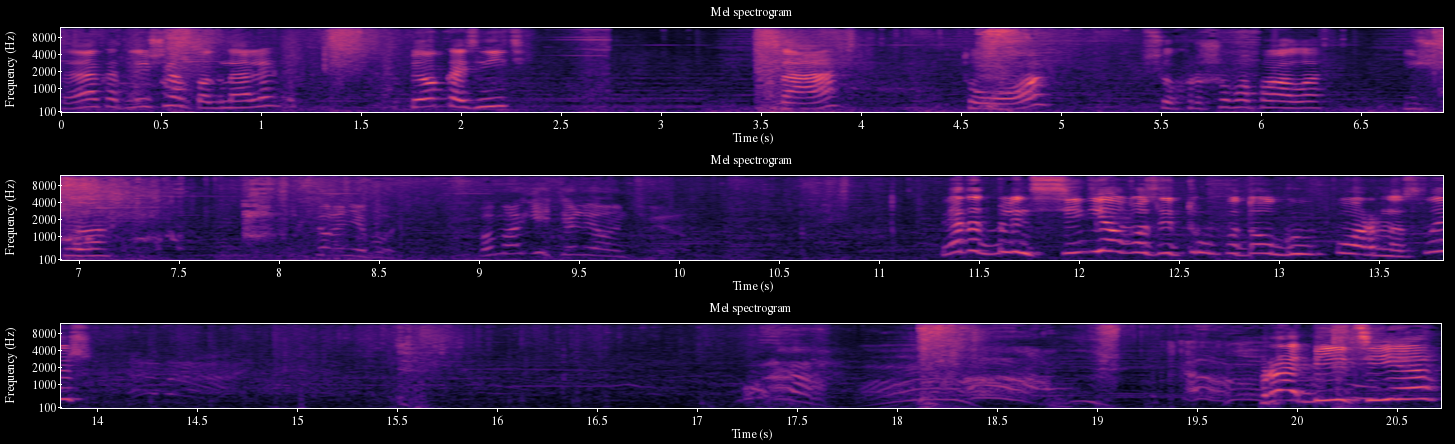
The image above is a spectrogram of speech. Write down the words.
Так, отлично, погнали. Все, казнить. Да. То. Все, хорошо попало. Еще. Кто-нибудь, помогите Леонтию! Этот, блин, сидел возле трупа долго и упорно, слышь? Пробитие!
